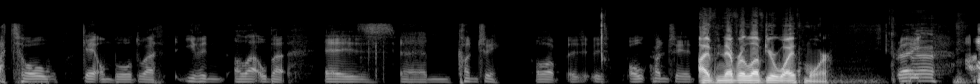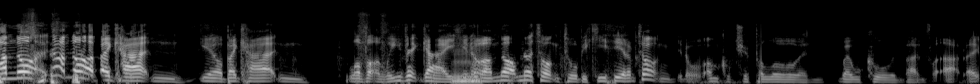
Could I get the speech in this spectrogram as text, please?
at all get on board with, even a little bit, is um, country or is, is alt country. I've never loved your wife more. Right. Eh, I'm not. I'm not a big hat and you know, big hat and love it or leave it guy. You know, I'm not. I'm not talking Toby Keith here. I'm talking, you know, Uncle Tupelo and Wilco and bands like that, right?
